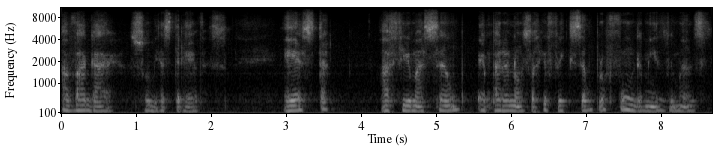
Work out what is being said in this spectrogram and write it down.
a vagar sob as trevas. Esta afirmação é para nossa reflexão profunda, minhas irmãs.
